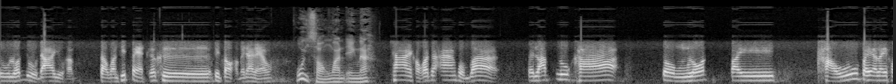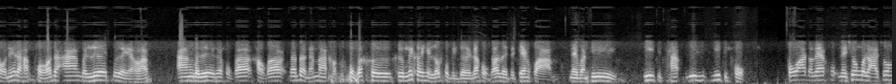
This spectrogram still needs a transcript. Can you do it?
ดูรถอยู่ได้อยู่ครับ แต่วันที่แปดก็คือติดต่อเขาไม่ได้แล้ว อุ้ยสองวันเองนะใช่เขาก็จะอ้างผมว่า ไปรับลูกค้า ส่งรถไปเขาไปอะไรของนี่แหละครับผมก็จะอ้างไปเรื่อยเปื่อยอะครับ อ้างไปเรื่อยแล้วผมก็เขาก็ตั้งแต่นั้นมาเขาผมก็คือคือไม่เคยเห็นรถผมอีกเลยแล้วผมก็เลยไปแจ้งความในวันที่ยี่สิบยี่สิบหกเพราะว่าตอนแรกในช่วงเวลาช่วง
